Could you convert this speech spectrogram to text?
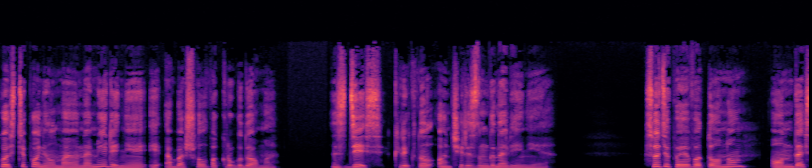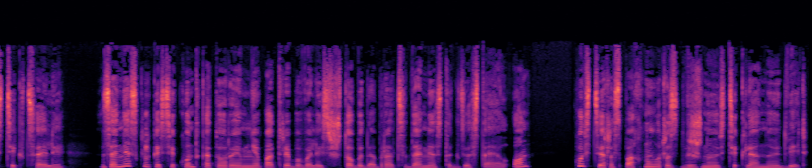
Костя понял мое намерение и обошел вокруг дома. «Здесь!» — крикнул он через мгновение. Судя по его тону, он достиг цели. За несколько секунд, которые мне потребовались, чтобы добраться до места, где стоял он, Костя распахнул раздвижную стеклянную дверь.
